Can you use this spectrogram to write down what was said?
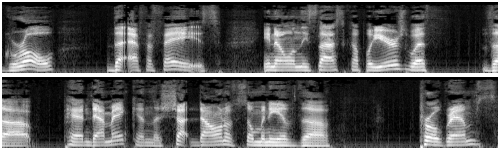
grow the FFAs. You know, in these last couple years with the pandemic and the shutdown of so many of the programs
